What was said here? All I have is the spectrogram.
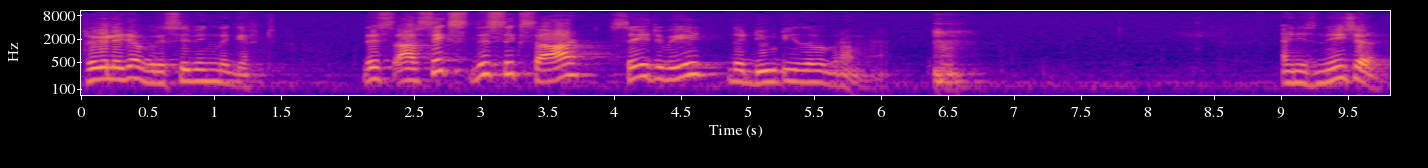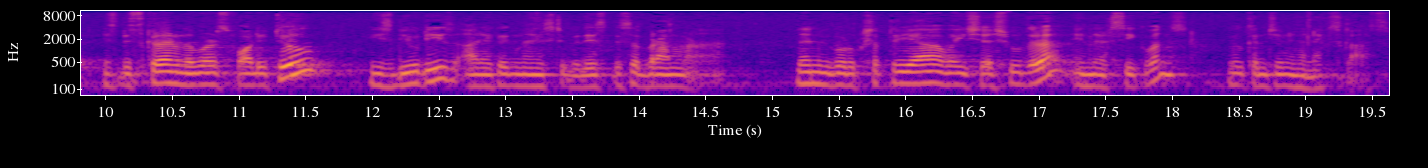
privilege of receiving the gift. These are six, these six are said to be the duties of a Brahmana. and his nature is described in the verse 42. His duties are recognized to be this. This is a Brahmana. Then we go to Kshatriya, Vaishya, Shudra in that sequence. We'll continue in the next class.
